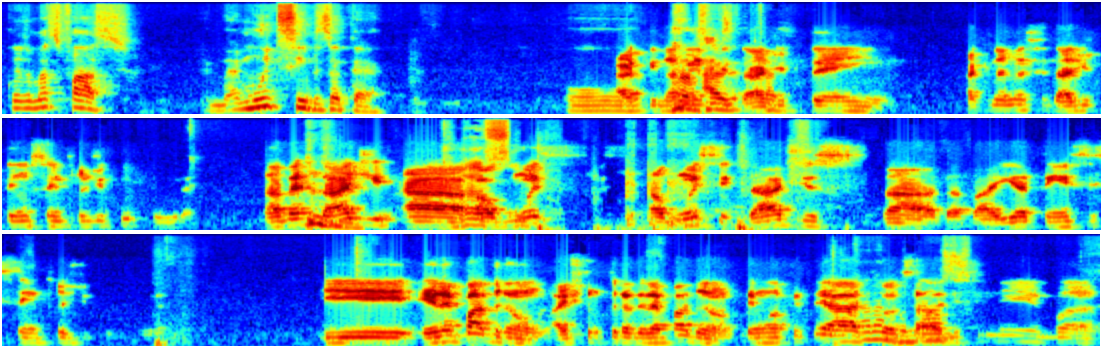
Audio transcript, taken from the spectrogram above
coisa mais fácil. É muito simples até. O- Aqui na minha cidade tem. Aqui na minha cidade tem um centro de cultura. Na verdade, a- Ah, algumas, algumas cidades da, da Bahia têm esses centros de cultura. E ele é padrão, a estrutura dele é padrão. Tem um anfiteatro, Caramba, sala nossa. de cinema,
